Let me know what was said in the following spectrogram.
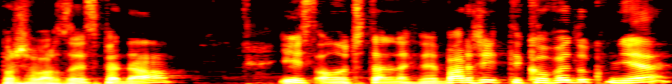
Proszę bardzo, jest PDA. Jest ono czytelne jak najbardziej, tylko według mnie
